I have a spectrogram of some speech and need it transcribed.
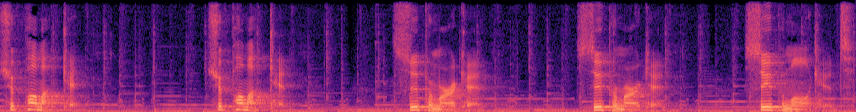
슈퍼마켓, 슈퍼마켓. supermarket, supermarket, supermarket, supermarket.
